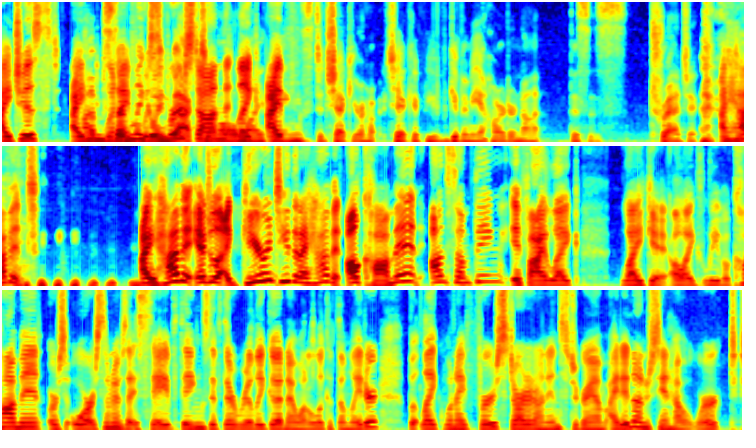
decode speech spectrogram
I just, I I'm when suddenly I was going back first to on, all like my I've, things to check your heart, check if you've given me a heart or not. This is tragic. I haven't. I haven't, Angela. I guarantee that I haven't. I'll comment on something if I like like it. I'll like leave a comment or or sometimes I save things if they're really good and I want to look at them later. But like when I first started on Instagram, I didn't understand how it worked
